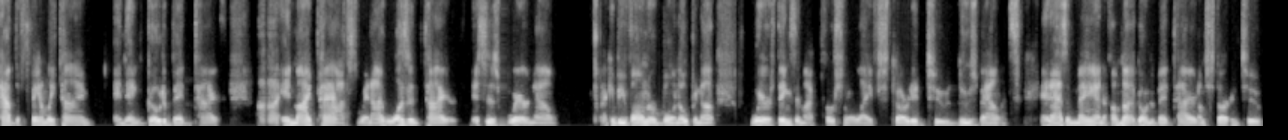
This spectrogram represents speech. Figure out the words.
have the family time and then go to bed tired. Uh, in my past, when I wasn't tired, this is where now I can be vulnerable and open up where things in my personal life started to lose balance. And as a man, if I'm not going to bed tired, I'm starting to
